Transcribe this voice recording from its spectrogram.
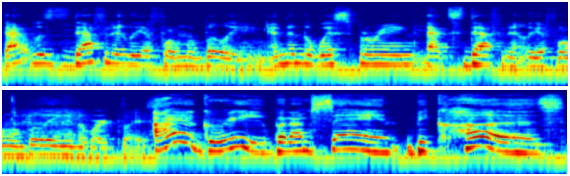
that was definitely a form of bullying and then the whispering that's definitely a form of bullying in the workplace I agree, but I'm saying because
